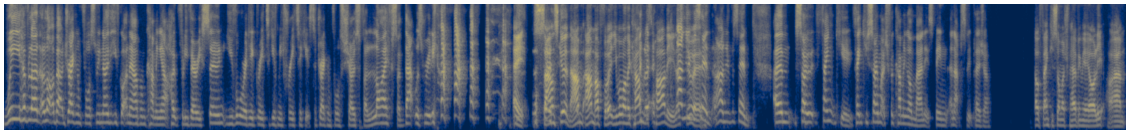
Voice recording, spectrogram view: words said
we have learned a lot about Dragon Force. We know that you've got an album coming out, hopefully very soon. You've already agreed to give me free tickets to Dragon Force shows for life. So that was really hey sounds good i'm i'm up for it you want to come let's party let's do it 100%, 100%. Um, so thank you. Thank you so much for coming on, man. It's been an absolute pleasure. oh thank you so much for having me ollie um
